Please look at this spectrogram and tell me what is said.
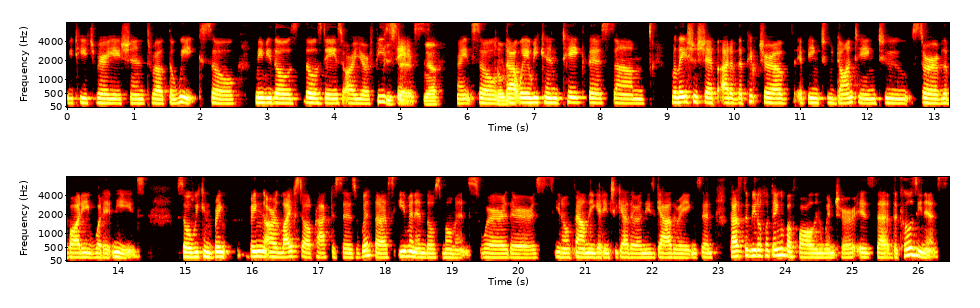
We teach variation throughout the week. So maybe those those days are your feast, feast days, days. Yeah, right? So Totally. that way we can take this um, relationship out of the picture of it being too daunting to serve the body what it needs. So we can bring bring our lifestyle practices with us, even in those moments where there's you know family getting together and these gatherings. And that's the beautiful thing about fall and winter is that the coziness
